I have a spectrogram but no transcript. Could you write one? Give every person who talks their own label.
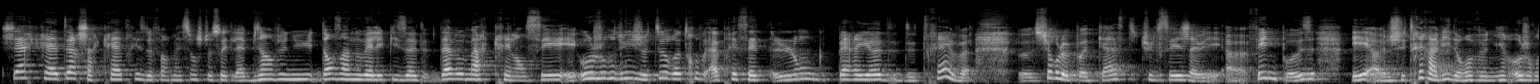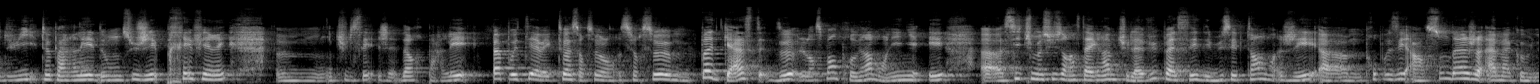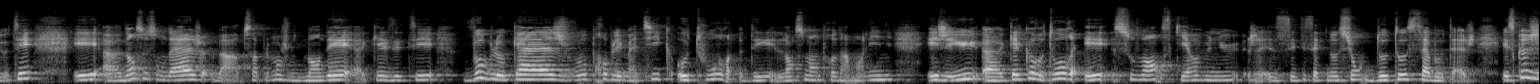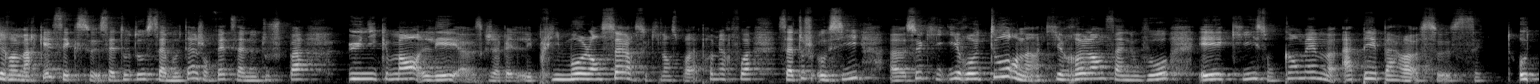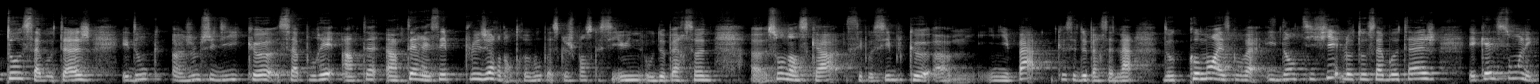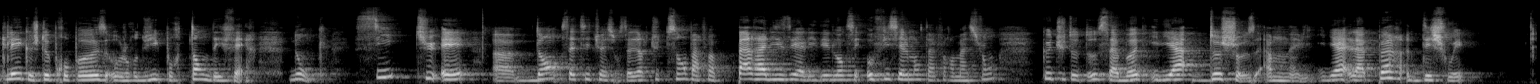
Speaker 1: Chers créateurs, chères créatrices de formation, je te souhaite la bienvenue dans un nouvel épisode d'Avomark Crélancé. Et aujourd'hui, je te retrouve après cette longue période de trêve euh, sur le podcast. Tu le sais, j'avais euh, fait une pause et euh, je suis très ravie de revenir aujourd'hui te parler de mon sujet préféré. tu le sais, j'adore parler, papoter avec toi sur ce, sur ce podcast de lancement de programme en ligne. Et si tu me suis sur Instagram, tu l'as vu passer début septembre, j'ai proposé un son à ma communauté et euh, dans ce sondage, bah, tout simplement, je vous demandais euh, quels étaient vos blocages, vos problématiques autour des lancements de programmes en ligne et j'ai eu euh, quelques retours et souvent ce qui est revenu, c'était cette notion d'auto-sabotage. Et ce que j'ai remarqué, c'est que cet auto-sabotage, en fait, ça ne touche pas uniquement les euh, ce que j'appelle les primo lanceurs, ceux qui lancent pour la première fois. Ça touche aussi euh, ceux qui y retournent, qui relancent à nouveau et qui sont quand même happés par euh, ce, cette auto-sabotage. Et donc, euh, je me suis dit que ça pourrait intéresser plusieurs d'entre vous, parce que je pense que si une ou deux personnes euh, sont dans ce cas, c'est possible que euh, n'y ait pas que ces deux personnes-là. Donc, comment est-ce qu'on va identifier l'auto-sabotage et quelles sont les clés que je te propose aujourd'hui pour t'en défaire? Donc, si tu es dans cette situation, c'est-à-dire que tu te sens parfois paralysé à l'idée de lancer officiellement ta formation, que tu t'auto-sabotes, il y a deux choses à mon avis. Il y a la peur d'échouer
